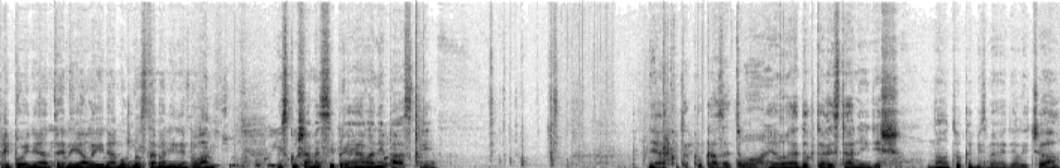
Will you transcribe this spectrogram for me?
pripojenie antény, ale iná možnosť tam ani nebola. Vyskúšame si prehrávanie pásky. Nejakú takú kazetu. Jo, a do ktorej strany ideš? No, to keby sme vedeli, čo?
